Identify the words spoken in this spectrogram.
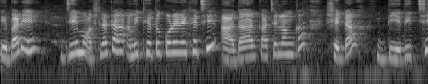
এবারে যে মশলাটা আমি থেতো করে রেখেছি, আদা আর কাঁচা লঙ্কা, সেটা দিয়ে দিচ্ছি।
